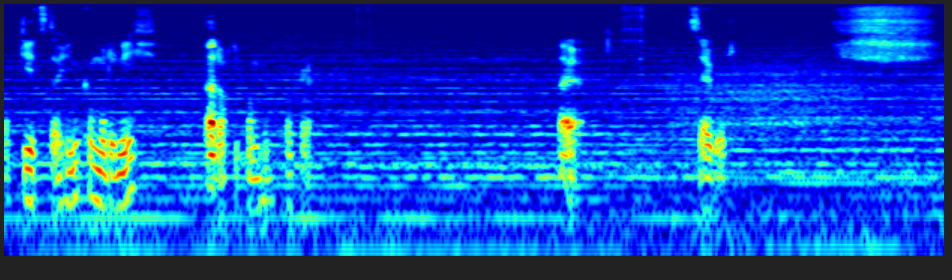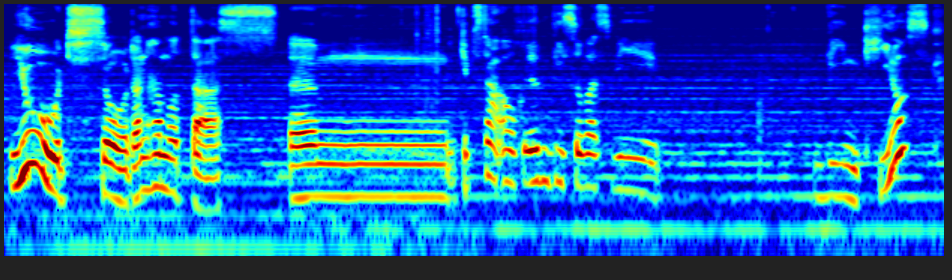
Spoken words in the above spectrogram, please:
Ob die jetzt da hinkommen oder nicht. Ah doch, die kommen hin. Okay. Ah ja. Sehr gut. Gut, so, dann haben wir das. Ähm, Gibt es da auch irgendwie sowas wie wie ein Kiosk?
